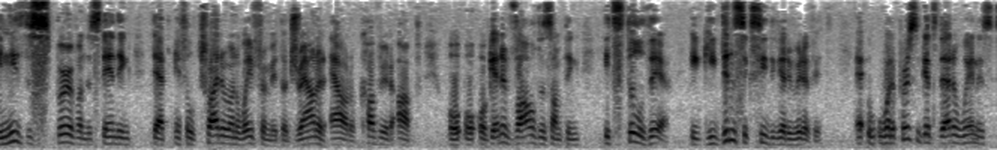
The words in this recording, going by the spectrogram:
he needs the spur of understanding that if he'll try to run away from it or drown it out or cover it up or, or, or get involved in something, it's still there. He, he, didn't succeed in getting rid of it. Uh, when a person gets that awareness,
